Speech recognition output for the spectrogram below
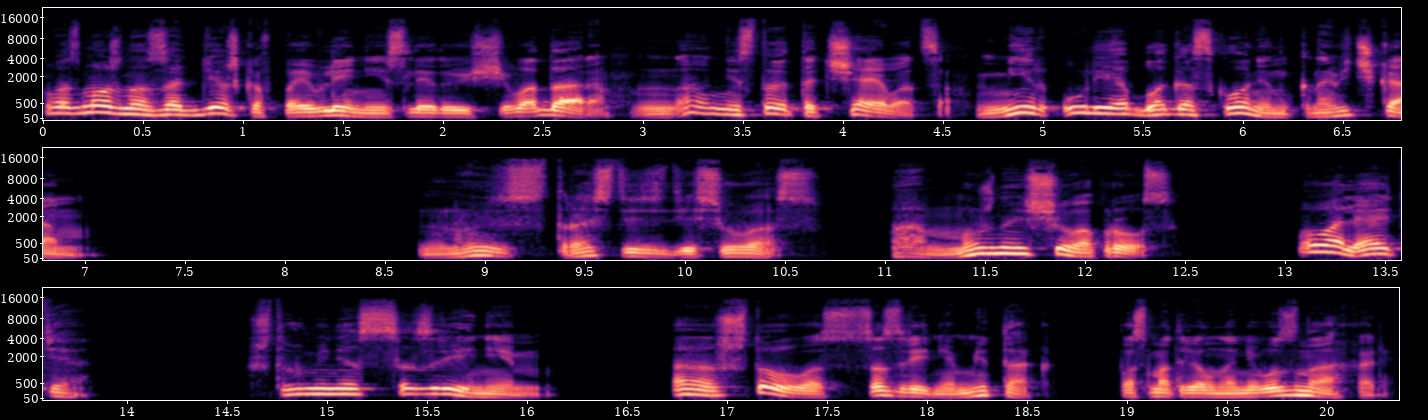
Возможно, задержка в появлении следующего дара. Но не стоит отчаиваться. Мир Улья благосклонен к новичкам. Ну и страсти здесь у вас. А можно еще вопрос? Валяйте. Что у меня со зрением? А что у вас со зрением не так? Посмотрел на него знахарь.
